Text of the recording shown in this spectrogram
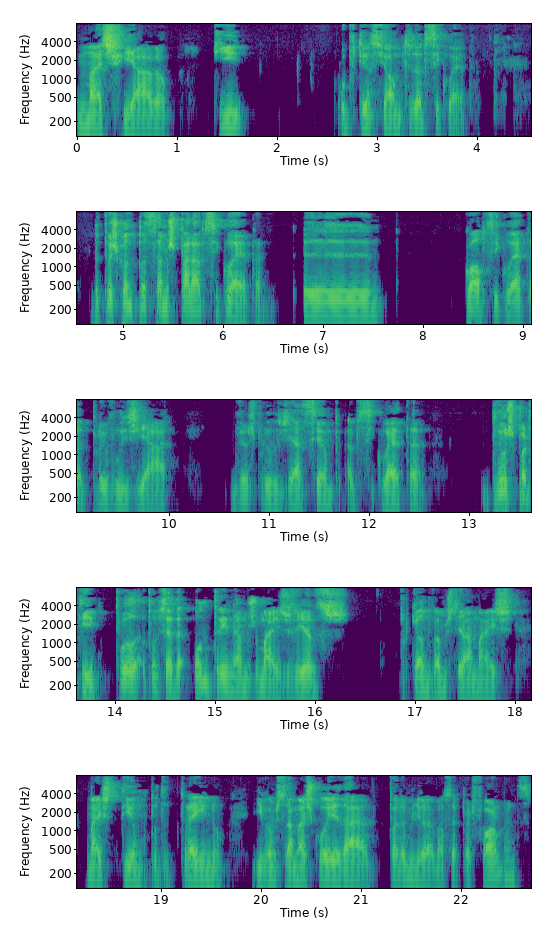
mais fiável que o potenciómetro da bicicleta. Depois, quando passamos para a bicicleta, eh, qual bicicleta privilegiar? Devemos privilegiar sempre a bicicleta. Podemos partir pela, pela bicicleta onde treinamos mais vezes, porque é onde vamos tirar mais, mais tempo de treino e vamos ter mais qualidade para melhorar a nossa performance.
